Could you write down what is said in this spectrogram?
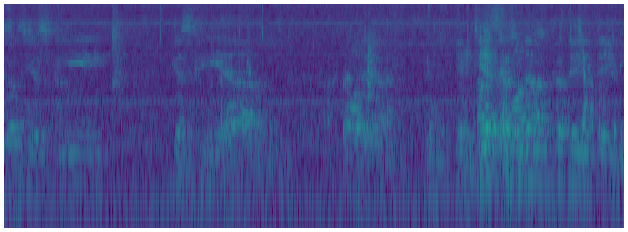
those USB, Uh, the, the, the the the the uh, the be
